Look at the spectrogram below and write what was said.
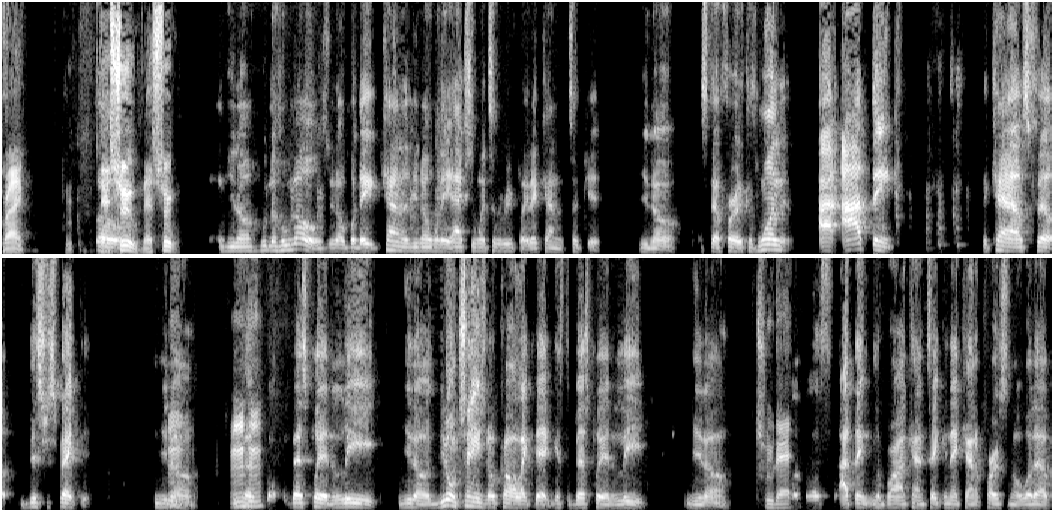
Right. That's true. That's true. You know, who who knows? You know, but they kind of, you know, when they actually went to the replay, they kind of took it, you know, a step further. Because one, I I think the Cavs felt disrespected. You Mm. know, because Mhm. The best player in the league. You know, you don't change no call like that against the best player in the league. You know, True that. so I think LeBron kind of taking that kind of person or whatever.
